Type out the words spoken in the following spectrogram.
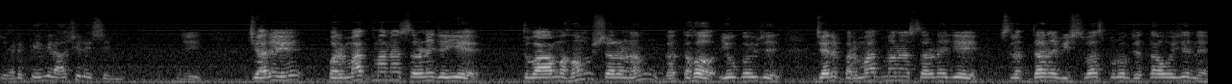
છે એટલે કેવી રાશિ રહેશે જી. જ્યારે પરમાત્માના શરણે જઈએ, ત્વામહમ શરણમ ગતઃ. એવું કહ્યું છે. જ્યારે પરમાત્માના શરણે જે શ્રદ્ધા અને વિશ્વાસપૂર્વક જતા હોય છે ને,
